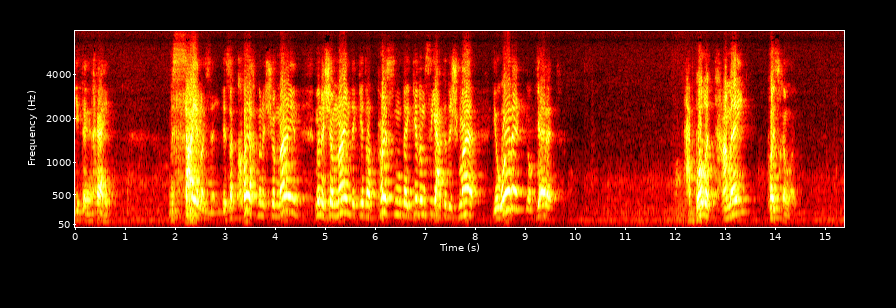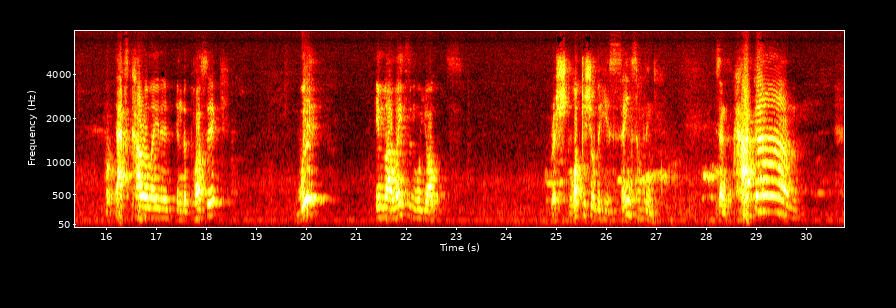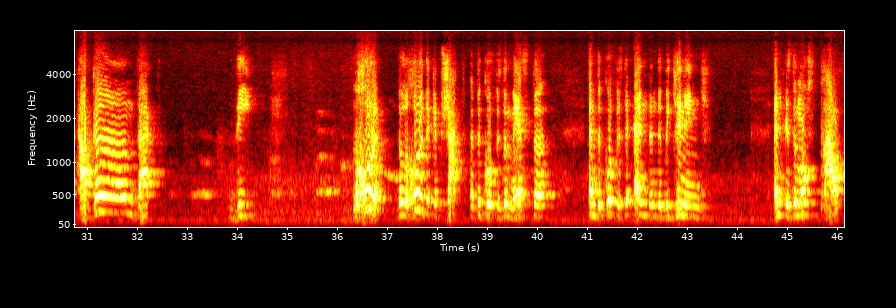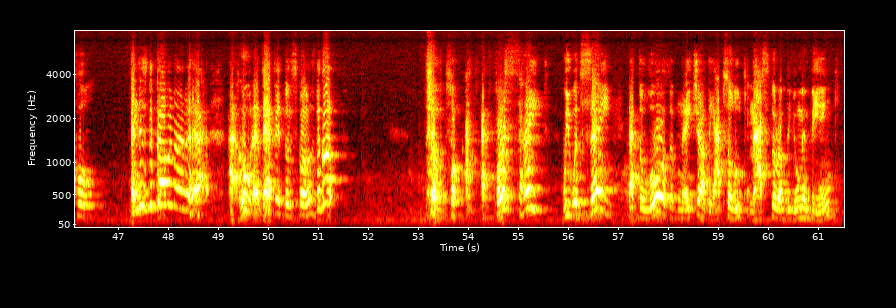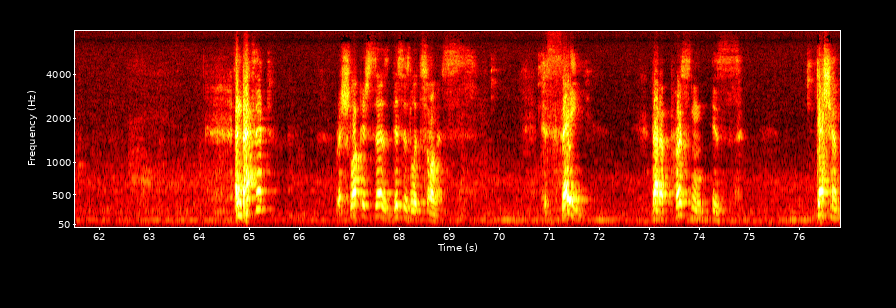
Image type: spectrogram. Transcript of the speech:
Yiten Chaim. Messiah, I say. There's a koyach min shemayim, min they give a person, they give him siyata d'shmaya. You want it, you'll get it. Habolet tamei, poischeloi. That's correlated in the posik with imla leitzim hu yolitz. Resh Lakish over here is saying something. He's saying, Hagam, Hagam that the Lechura, the Lechura the Kipshat, that the Guf is the master, and the Guf is the end and the beginning, and is the most powerful, and is the governor. Who, uh, therefore, the Guf. So, so at, at first sight, we would say that the laws of nature are the absolute master of the human being. And that's it. Resh Lakish says this is litzonis. To say that a person is geshem,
